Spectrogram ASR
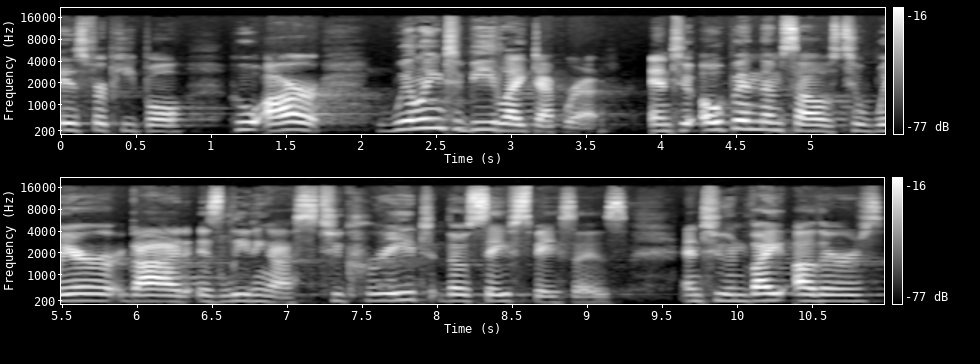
is for people who are willing to be like Deborah and to open themselves to where God is leading us, to create those safe spaces and to invite others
